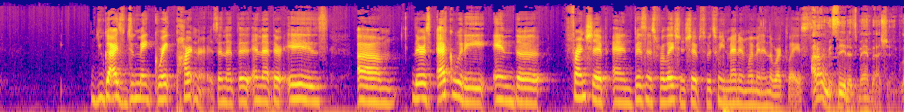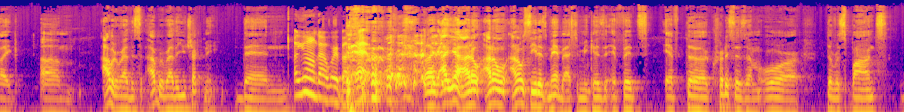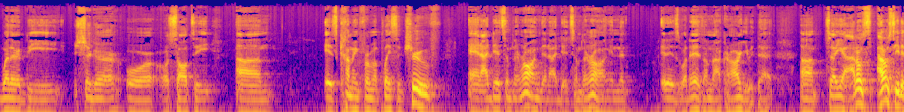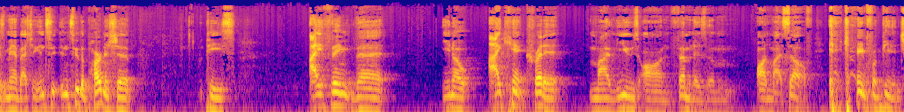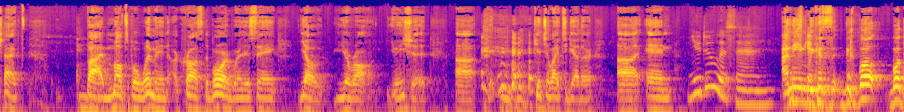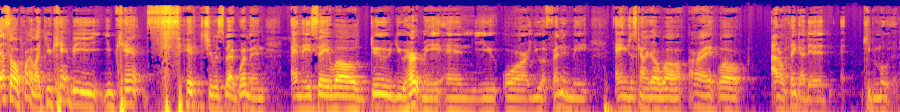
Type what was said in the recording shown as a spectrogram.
you guys do make great partners and that the and that there is um, there's equity in the friendship and business relationships between men and women in the workplace. I don't even see it as man bashing. Like, um, I would rather I would rather you check me than. Oh, you don't gotta worry about that. like, I, yeah, I don't, I don't, I don't see it as man bashing because if it's if the criticism or the response, whether it be sugar or or salty, um, is coming from a place of truth, and I did something wrong, then I did something wrong, and then it is what it is. I'm not going to argue with that. Um, so yeah, I don't I don't see this man bashing. Into into the partnership piece, I think that you know I can't credit my views on feminism on myself. It came from being checked by multiple women across the board where they're saying, "Yo, you're wrong. You ain't shit. Uh, get your life together." Uh, and you do listen. I mean, because well, well, that's the whole point. Like, you can't be, you can't say that you respect women, and they say, "Well, dude, you hurt me, and you or you offended me," and you just kind of go, "Well, all right, well, I don't think I did. Keep it moving."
